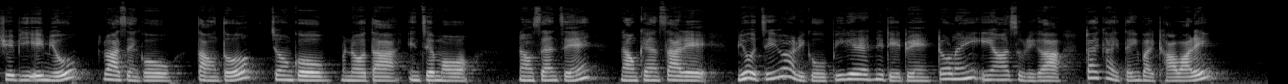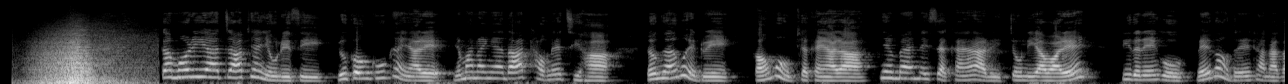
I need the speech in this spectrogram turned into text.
ရွှေပြည်အိမ်မြို့လွှစင်ကုန်းတောင်တော်ကျွန်းကုန်းမနောတာအင်ဂျင်မော်နောင်ဆန်းကျင်နောင်ခမ်းစတဲ့မြို့ကျေးရွာတွေကိုပြီးခဲ့တဲ့နှစ်တွေအတွင်းတော်လိုင်းအင်အားစုတွေကတိုက်ခိုက်သိမ်းပိုက်ထားပါတယ်။ ကမ္ဘောဒီးယားကြားဖြန့်ယုံတွေစီလူကုန်ကူးခံရတဲ့မြန်မာနိုင်ငံသားထောင်နဲ့ချီဟာလုပ်ငန်းခွင်တွင်ခေါင်းပုံဖြတ်ခံရတာညှဉ်းပန်းနှိပ်စက်ခံရတာတွေကြုံနေရပါတယ်။ဒီသတင်းကိုမဲခေါင်သတင်းဌာနက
